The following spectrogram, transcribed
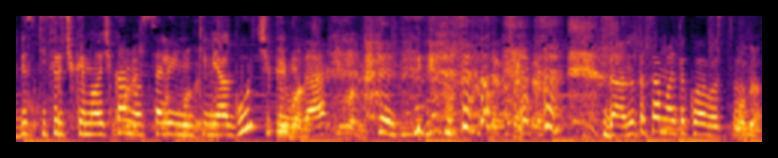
без кефирчика и молочка, но с солененькими огурчиками, да. водочка, и водочка. Да, ну это самое такое вот Ну.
